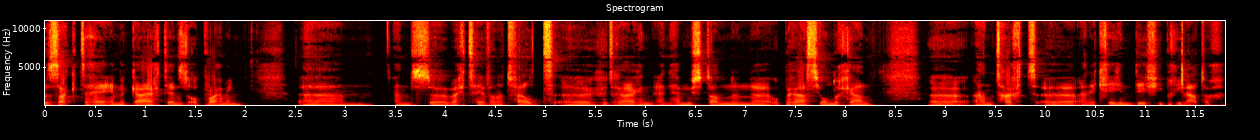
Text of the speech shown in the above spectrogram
zakte hij in elkaar tijdens de opwarming. Um, en dus uh, werd hij van het veld uh, gedragen en hij moest dan een uh, operatie ondergaan aan het hart en hij kreeg een defibrillator.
